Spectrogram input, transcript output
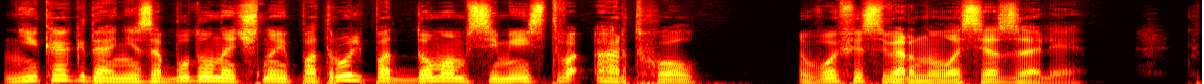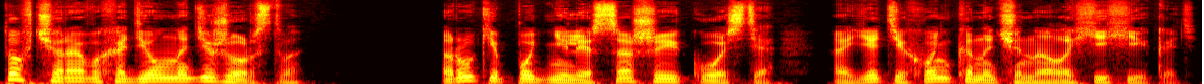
«Никогда не забуду ночной патруль под домом семейства Артхолл», — в офис вернулась Азалия. «Кто вчера выходил на дежурство?» Руки подняли Саша и Костя, а я тихонько начинала хихикать.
